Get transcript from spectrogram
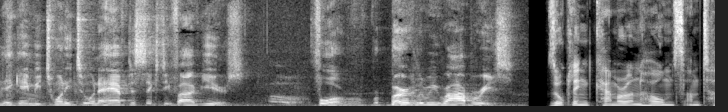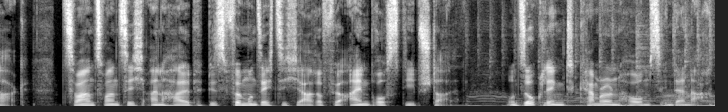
They gave me 22 and a half to 65 years for burglary robberies. So klingt Cameron Holmes am Tag. 22,5 bis 65 Jahre für Einbruchsdiebstahl. Und so klingt Cameron Holmes in der Nacht.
